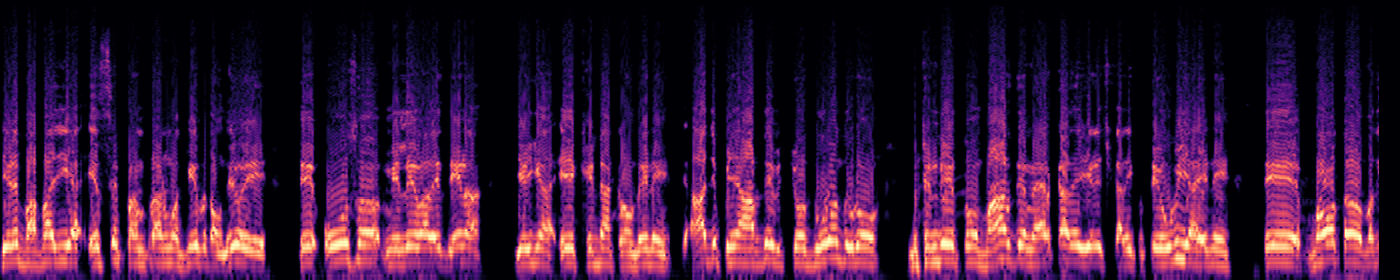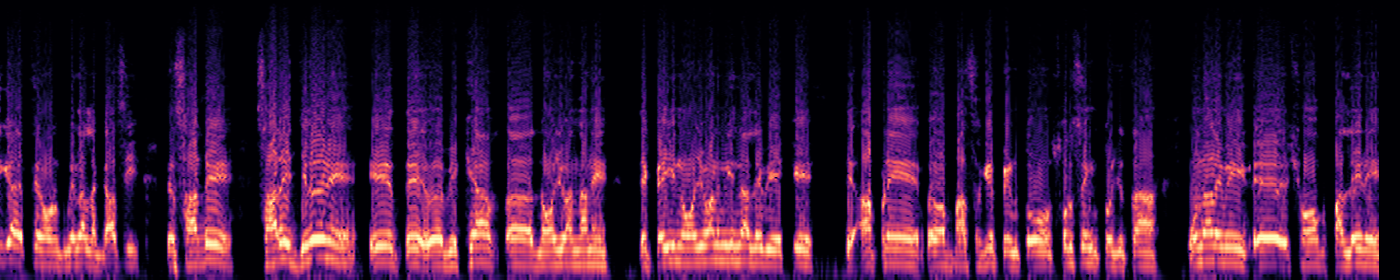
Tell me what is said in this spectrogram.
ਜਿਹੜੇ ਬਾਬਾ ਜੀ ਆ ਇਸੇ ਪਰੰਪਰਾ ਨੂੰ ਅੱਗੇ ਵਧਾਉਂਦੇ ਹੋਏ ਤੇ ਉਸ ਮੇਲੇ ਵਾਲੇ ਦਿਨ ਜਿਹੜੀਆਂ ਇਹ ਖੇਡਾਂ ਕਰਾਉਂਦੇ ਨੇ ਤੇ ਅੱਜ ਪੰਜਾਬ ਦੇ ਵਿੱਚੋਂ ਦੂਰੋਂ ਦੂਰੋਂ ਬਠਿੰਡੇ ਤੋਂ ਬਾਹਰ ਦੇ ਅਮਰੀਕਾ ਦੇ ਜਿਹੜੇ ਸ਼ਿਕਾਰੀ ਕੁੱਤੇ ਉਹ ਵੀ ਆਏ ਨੇ ਤੇ ਬਹੁਤ ਵਧੀਆ ਇੱਥੇ ਰੌਣਕ ਮੇਲਾ ਲੱਗਾ ਸੀ ਤੇ ਸਾਡੇ ਸਾਰੇ ਜ਼ਿਲ੍ਹੇ ਨੇ ਇਹ ਤੇ ਵੇਖਿਆ ਅਹ, ਨੌਜਵਾਨਾਂ ਨੇ ਤੇ ਕਈ ਨੌਜਵਾਨ ਵੀ ਇਹਨਾਂ ਦੇ ਵੇਖ ਕੇ ਤੇ ਆਪਣੇ ਅਹ, ਬਾਸਰਗੇ ਪਿੰਡ ਤੋਂ ਸੁਰ ਸਿੰਘ ਤੋਂ ਜਿਸ ਤਰ੍ਹਾਂ ਉਹਨਾਂ ਨੇ ਵੀ ਇਹ ਸ਼ੌਂਕ ਪਾਲੇ ਨੇ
